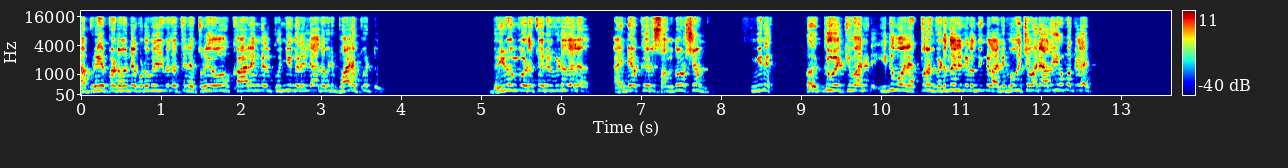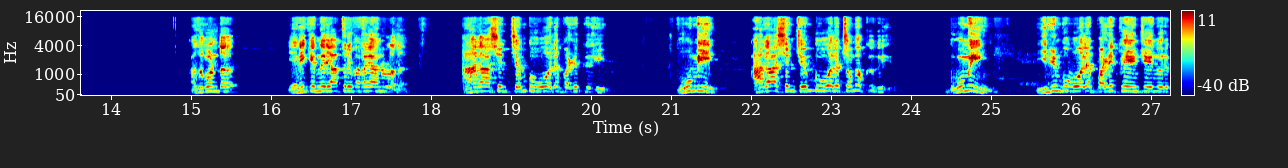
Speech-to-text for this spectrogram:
ആ പ്രിയപ്പെട്ടവന്റെ കുടുംബജീവിതത്തിൽ എത്രയോ കാലങ്ങൾ കുഞ്ഞുങ്ങളില്ലാതെ അവർ ഭാരപ്പെട്ടു. ദൈവം കൊടുത്തൊരു വിടുതൽ അതിന്റെയൊക്കെ ഒരു സന്തോഷം. ഇങ്ങനെ പങ്കുവെക്കുവാനായിട്ട് ഇതുപോലെ എത്ര വിടുതലുകൾ നിങ്ങൾ അനുഭവിച്ചവരാ അറിയോ മക്കളെ? അതുകൊണ്ട് എനിക്കിന്ന് രാത്രി പറയാനുള്ളത് ആകാശം ചെമ്പ് പോലെ പഴുക്കുകയും ഭൂമി ആകാശം ചെമ്പ് പോലെ ചുമക്കുകയും ഭൂമി ഇരുമ്പ് പോലെ പഴുക്കുകയും ചെയ്യുന്ന ഒരു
